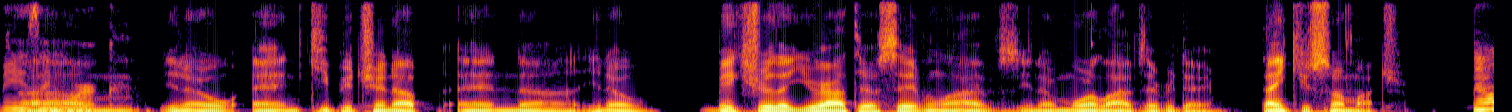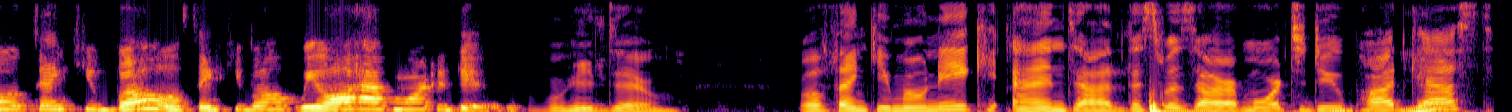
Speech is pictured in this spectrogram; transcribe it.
Amazing um, work. You know, and keep your chin up and, uh, you know, make sure that you're out there saving lives, you know, more lives every day. Thank you so much. No, thank you both. Thank you both. We all have more to do. We do. Well, thank you, Monique. And uh, this was our More to Do podcast.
